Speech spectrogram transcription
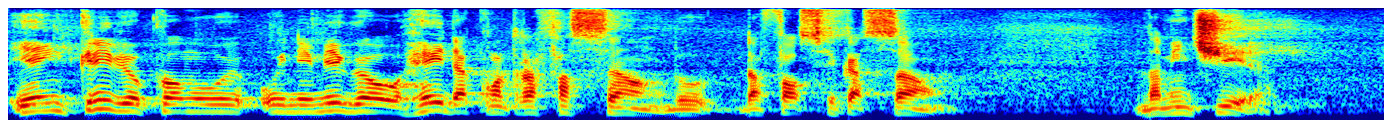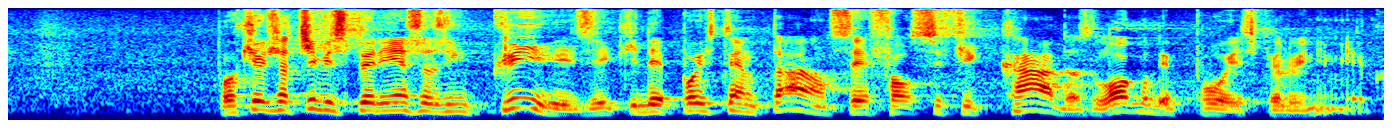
E é incrível como o inimigo é o rei da contrafação, do, da falsificação, da mentira. Porque eu já tive experiências incríveis e que depois tentaram ser falsificadas logo depois pelo inimigo.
